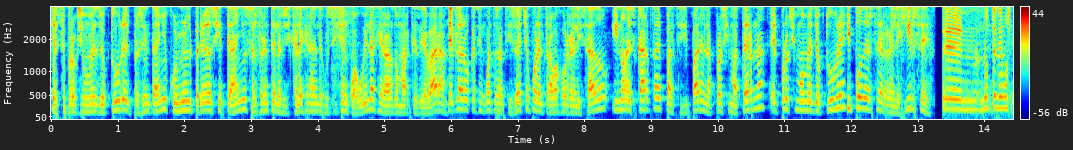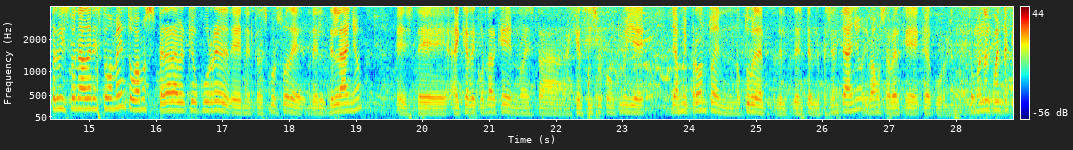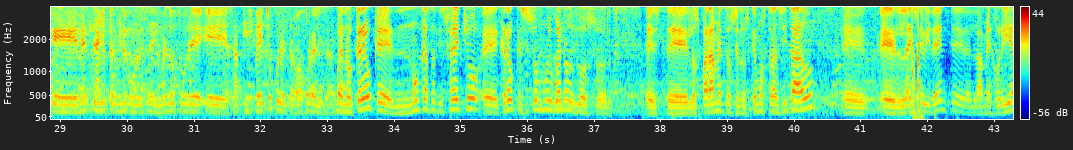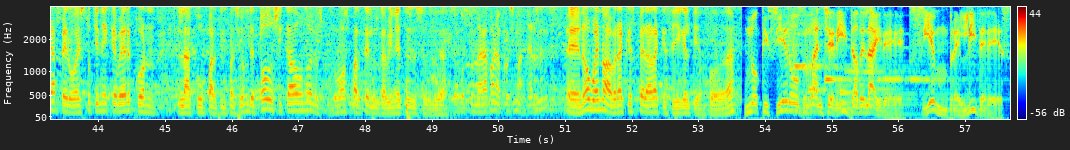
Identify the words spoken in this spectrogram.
Este próximo mes de octubre, el presente año, culmina el periodo de siete años al frente de la Fiscalía General de Justicia en Coahuila, Gerardo Márquez Guevara. Declaró que se encuentra satisfecho por el trabajo realizado y no descarta de participar en la próxima terna el próximo mes de octubre y poderse reelegirse. Eh, no tenemos previsto nada en este momento, vamos a esperar a ver qué ocurre en el transcurso de, de, del año. Este, hay que recordar que nuestro ejercicio concluye ya muy pronto, en octubre del, de este, del presente año, y vamos a ver qué, qué, ocurre. Tomando en cuenta que en este año termina, como lo dice, en el mes de octubre, eh, ¿satisfecho con el trabajo realizado? Bueno, creo que nunca satisfecho, eh, creo que sí son muy buenos los, este, los parámetros en los que hemos transitado. Eh, es evidente la mejoría, pero esto tiene que ver con la coparticipación de todos y cada uno de los que formamos parte de los gabinetes de seguridad. ¿Se postulará para la próxima terna? Eh, no, bueno, habrá que esperar a que se llegue el tiempo, ¿verdad? Noticieros Rancherita del Aire, siempre líderes.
